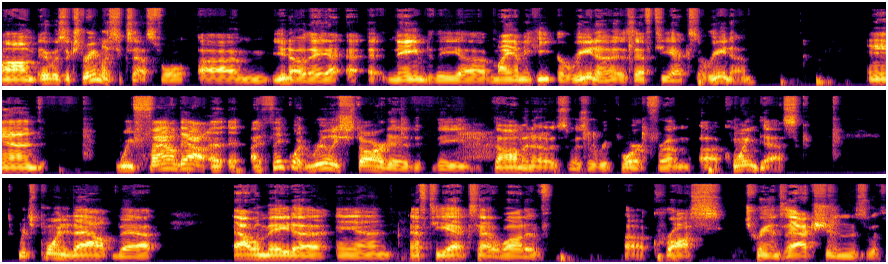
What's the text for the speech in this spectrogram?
um, it was extremely successful. Um, you know, they uh, uh named the uh, Miami Heat Arena as FTX Arena. And we found out, uh, uh, I think what really started the dominoes was a report from uh, Coindesk, which pointed out that Alameda and FTX had a lot of cross transactions with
